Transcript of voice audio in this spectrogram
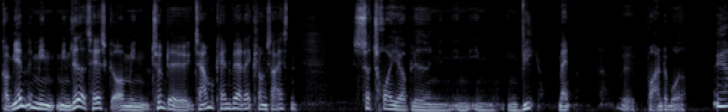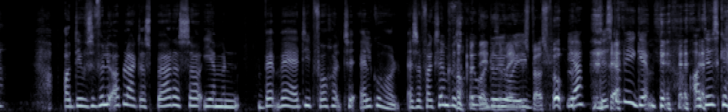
kom hjem med min, min lædertaske og min tømte termokan hver dag kl. 16, så tror jeg, jeg er blevet en, en, en, en vild mand øh, på andre måder. Ja. Og det er jo selvfølgelig oplagt at spørge dig så, jamen, hvad, hvad er dit forhold til alkohol? Altså for eksempel beskriver det er du jo i... spørgsmål. Ja, det skal ja. vi igennem. Og det skal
